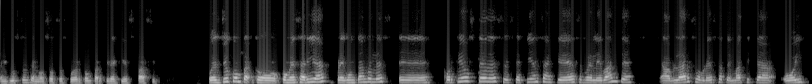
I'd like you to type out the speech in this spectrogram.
el gusto es de nosotros poder compartir aquí espacio. Pues yo comenzaría preguntándoles, eh, ¿por qué ustedes este, piensan que es relevante hablar sobre esta temática hoy,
